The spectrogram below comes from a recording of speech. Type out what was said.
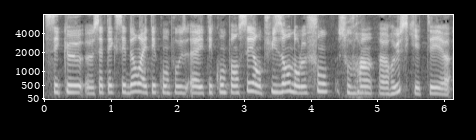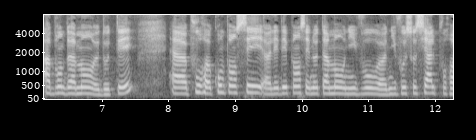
c'est que cet excédent a été compensé en puisant dans le fonds souverain russe qui était abondamment doté pour compenser les dépenses et notamment au niveau niveau social pour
